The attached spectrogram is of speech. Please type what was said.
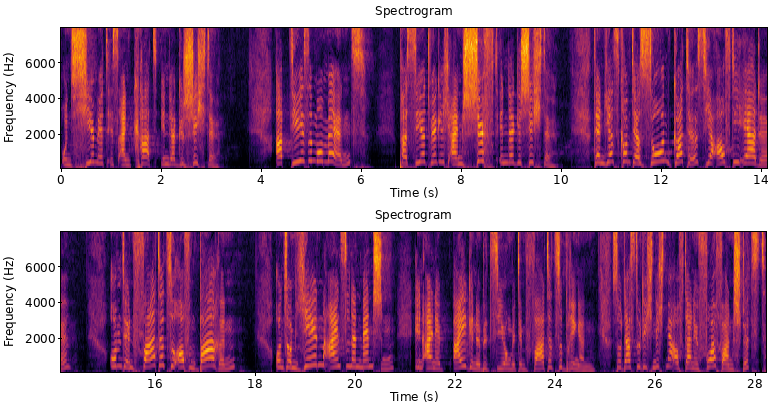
Und hiermit ist ein Cut in der Geschichte. Ab diesem Moment passiert wirklich ein Shift in der Geschichte. Denn jetzt kommt der Sohn Gottes hier auf die Erde, um den Vater zu offenbaren und um jeden einzelnen Menschen in eine eigene Beziehung mit dem Vater zu bringen, so dass du dich nicht mehr auf deine Vorfahren stützt,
